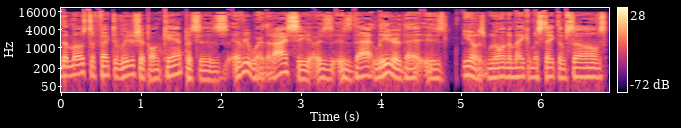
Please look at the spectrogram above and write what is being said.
the most effective leadership on campuses everywhere that I see is is that leader that is you know is willing to make a mistake themselves.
